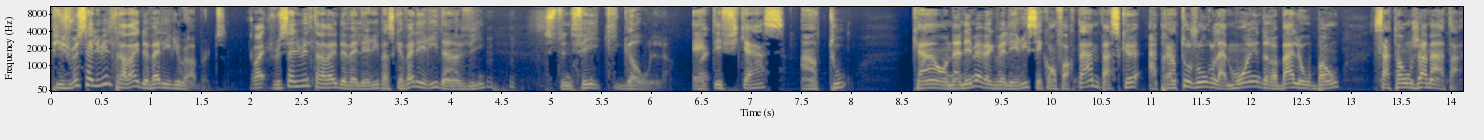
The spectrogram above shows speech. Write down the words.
puis je veux saluer le travail de Valérie Roberts. Ouais. Je veux saluer le travail de Valérie parce que Valérie, dans la vie, c'est une fille qui gaule. Elle est efficace en tout. Quand on anime avec Valérie, c'est confortable parce que elle prend toujours la moindre balle au bon. Ça tombe jamais à terre.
